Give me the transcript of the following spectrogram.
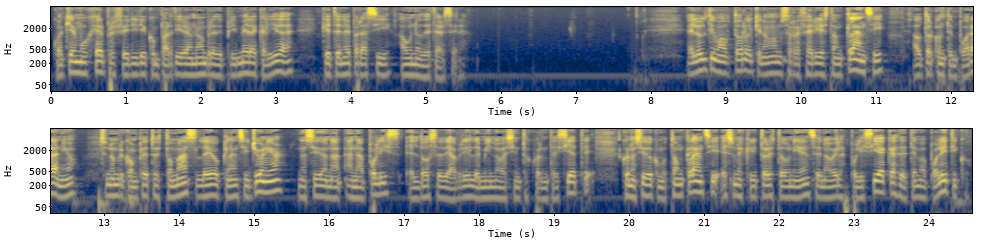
Cualquier mujer preferiría compartir a un hombre de primera calidad que tener para sí a uno de tercera. El último autor al que nos vamos a referir es Tom Clancy, autor contemporáneo. Su nombre completo es Tomás Leo Clancy Jr., nacido en Annapolis el 12 de abril de 1947. Conocido como Tom Clancy, es un escritor estadounidense de novelas policíacas de tema político,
